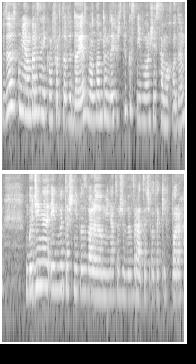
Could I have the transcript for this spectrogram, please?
W dodatku miałam bardzo niekomfortowy dojazd, bo mogłam tam dojechać tylko i wyłącznie samochodem. Godziny jakby też nie pozwalały mi na to, żeby wracać o takich porach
